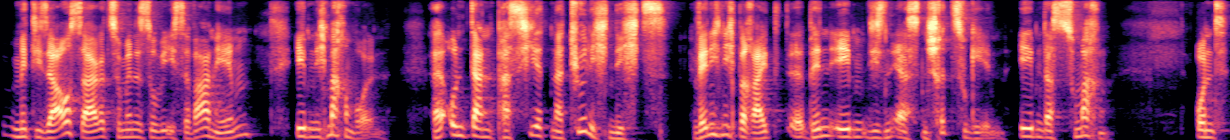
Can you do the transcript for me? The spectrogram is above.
mit dieser Aussage, zumindest so wie ich sie wahrnehme, eben nicht machen wollen. Äh, und dann passiert natürlich nichts, wenn ich nicht bereit äh, bin, eben diesen ersten Schritt zu gehen, eben das zu machen. Und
